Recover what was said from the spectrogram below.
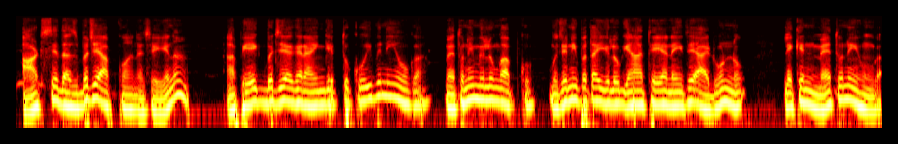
आठ से दस बजे आपको आना चाहिए ना? आप एक बजे अगर आएँगे तो कोई भी नहीं होगा। मैं तो नहीं मिलूँगा आपको। मुझे नहीं पता ये लोग यहाँ थे या नहीं थे आई डोंट नो लेकिन मैं तो नहीं हूँगा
